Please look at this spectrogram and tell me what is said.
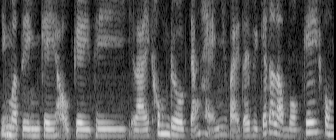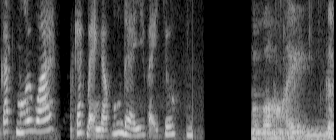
Nhưng mà tiền kỳ hậu kỳ thì lại không được chẳng hạn như vậy. Tại vì cái đó là một cái phong cách mới quá. Các bạn gặp vấn đề như vậy chưa? Một câu hỏi cực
